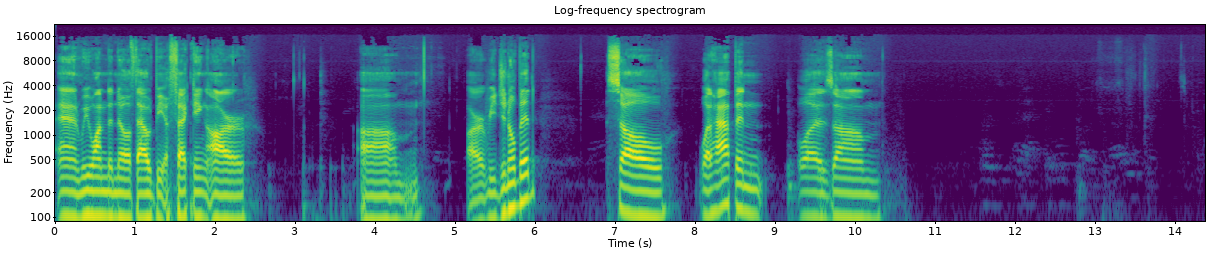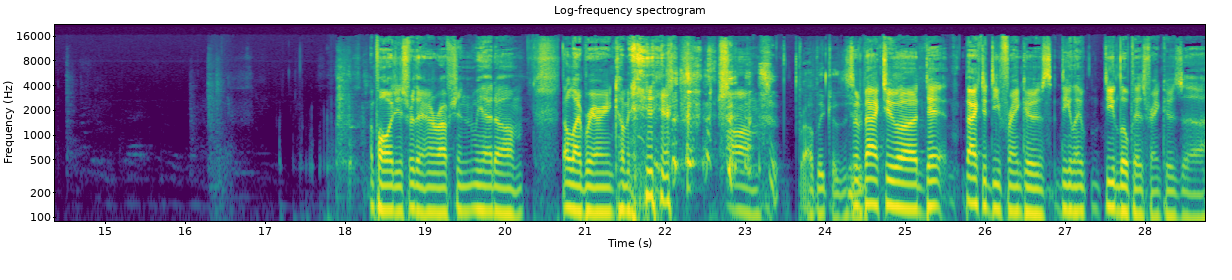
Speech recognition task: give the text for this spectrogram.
and we wanted to know if that would be affecting our um our regional bid. So what happened was um Apologies for the interruption. We had um the librarian coming in here. um, probably because so back to uh De, back to D Franco's D, La- D Lopez Franco's uh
